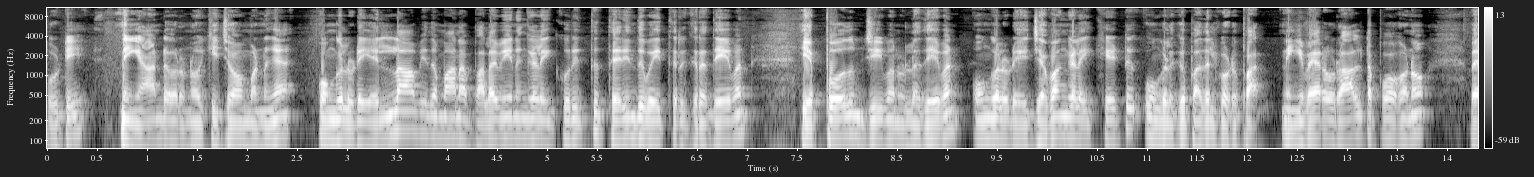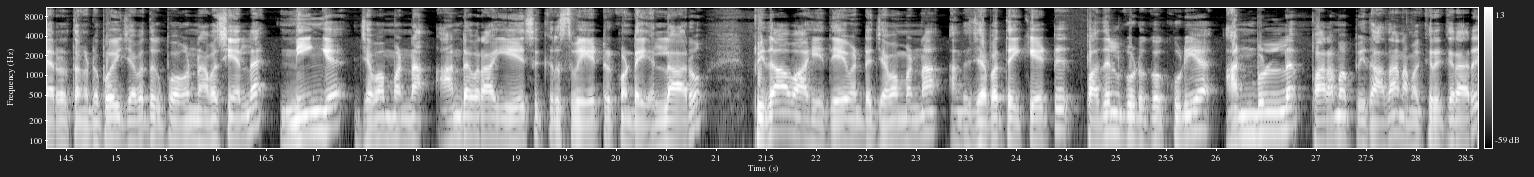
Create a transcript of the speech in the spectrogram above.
பூட்டி நீங்கள் ஆண்டவரை நோக்கி ஜெபம் பண்ணுங்கள் உங்களுடைய எல்லா விதமான பலவீனங்களை குறித்து தெரிந்து வைத்திருக்கிற தேவன் எப்போதும் ஜீவன் உள்ள தேவன் உங்களுடைய ஜெபங்களை கேட்டு உங்களுக்கு பதில் கொடுப்பார். நீங்கள் வேற ஒரு ஆள்கிட்ட போகணும் வேற ஒருத்தவங்ககிட்ட போய் ஜெபத்துக்கு போகணும்னு அவசியம் இல்லை. நீங்கள் ஜெபம் பண்ண ஆண்டவராகி இயேசு கிறிஸ்துவை ஏற்றுக்கொண்ட எல்லாரும் பிதாவாகிய தேவன்ட்ட ஜெபம் பண்ணால் அந்த ஜெபத்தை கேட்டு பதில் கொடுக்கக்கூடிய அன்புள்ள பரமபிதா தான் நமக்கு இருக்கிறாரு.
